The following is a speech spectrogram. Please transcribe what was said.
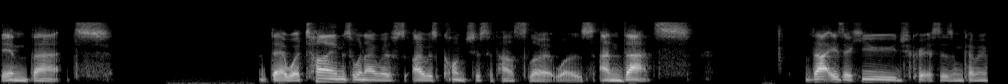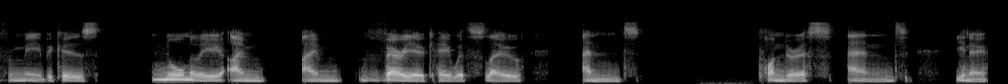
in that there were times when I was I was conscious of how slow it was, and that's that is a huge criticism coming from me because normally I'm I'm very okay with slow and ponderous and you know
